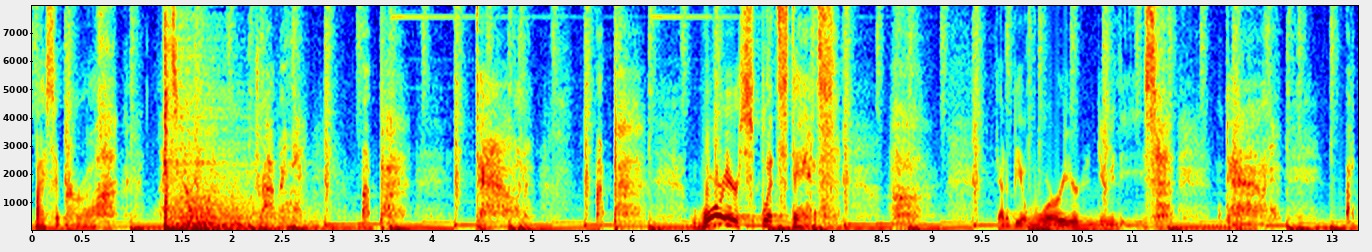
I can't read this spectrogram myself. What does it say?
bicep curl. Let's go. Dropping, up, down, up. Warrior split stance. Gotta be a warrior to do these. Down, up,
